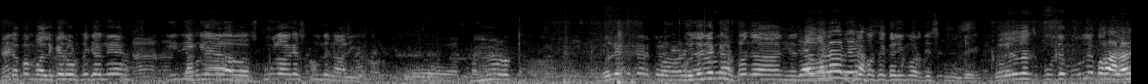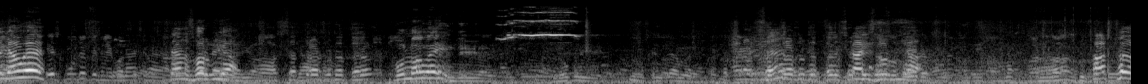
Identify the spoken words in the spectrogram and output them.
ਜਿਹੜਾ ਆਪਾਂ ਮੱਲ ਕੇ ਰੋਡ ਤੇ ਜਾਂਦੇ ਆ ਇਹਦੀ ਸਕੂਲ ਆ ਕੇ ਸਕੂਲ ਦੇ ਨਾਲ ਹੀ ਆ। ਦੇ ਘਰ ਕੋਲ? ਗੋਲੇ ਦੇ ਘਰ ਤੋਂ ਨਾ- ਨਾ ਪਿਛਲੇ ਪਾਸੇ ਗਲੀ ਮੁੜਦੀ ਸਕੂਲ ਦੇ। ਗੋਲੇ ਦੇ ਸਕੂਲ ਦੇ ਮੂਹਰਲੇ ਘਰ ਪਾਸੇ ਜਾਓਗੇ? ਇਹ ਸਕੂਲ ਦੇ ਪਿਛਲੇ ਪਾਸੇ 300 ਰੁਪਿਆ ਹਾਂ 7878 ਬੋਲੋ ਬਈ। 250 ਰੁਪਿਆ 60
